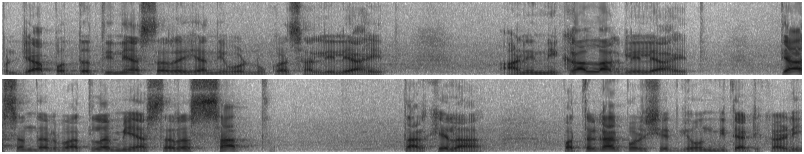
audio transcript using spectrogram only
पण ज्या पद्धतीने असणाऱ्या ह्या निवडणुका झालेल्या आहेत आणि निकाल लागलेले आहेत त्या संदर्भातलं मी असणारं सात तारखेला पत्रकार परिषद घेऊन मी त्या ठिकाणी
